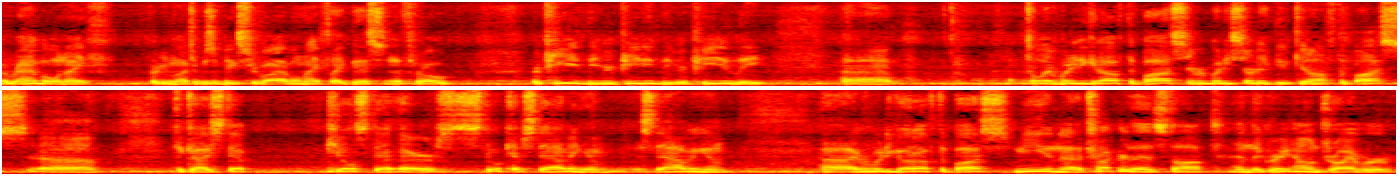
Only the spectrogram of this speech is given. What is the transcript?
a Rambo knife, pretty much. It was a big survival knife like this in the throat, repeatedly, repeatedly, repeatedly. Uh, I told everybody to get off the bus. Everybody started to get off the bus. Uh, the guy stepped, kill, step, or still kept stabbing him, stabbing him. Uh, everybody got off the bus. Me and a trucker that had stopped, and the Greyhound driver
